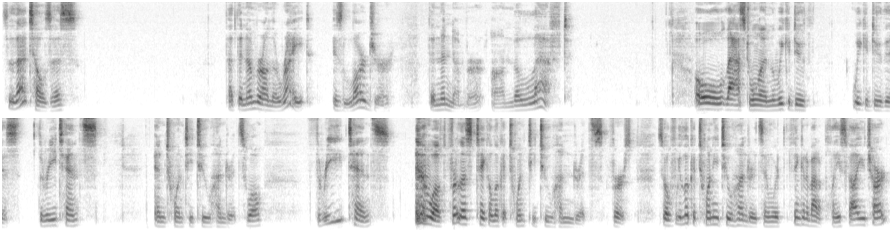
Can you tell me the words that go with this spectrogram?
So that tells us that the number on the right is larger than the number on the left. Oh, last one. We could do we could do this. Three tenths and twenty-two hundredths. Well, three tenths. well, for, let's take a look at twenty-two hundredths first. So if we look at twenty-two hundredths and we're thinking about a place value chart,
